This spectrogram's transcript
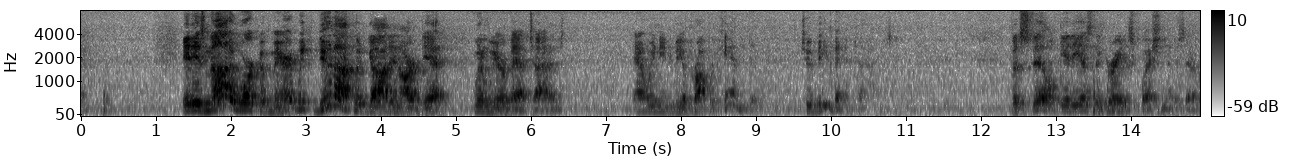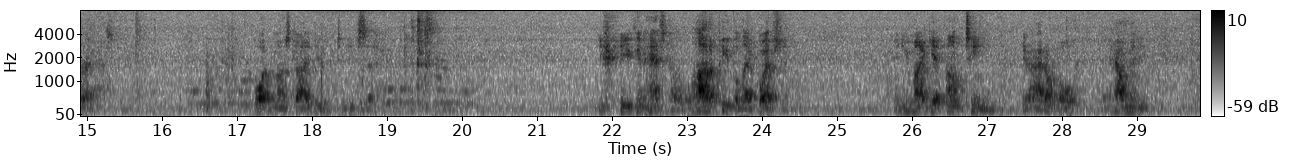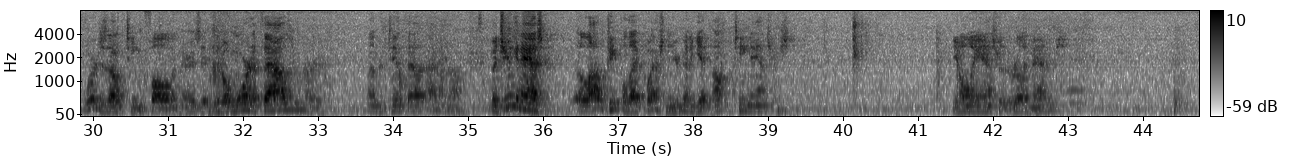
It is not a work of merit. We do not put God in our debt when we are baptized. And we need to be a proper candidate to be baptized. But still, it is the greatest question that was ever asked. What must I do to be saved? You, can ask a lot of people that question. And you might get umpteen. You know, I don't know how many where does umpteen fall in there? Is it, is it more than a thousand or under ten thousand? I don't know. But you can ask a lot of people that question, and you're going to get umpteen answers. The only answer that really matters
